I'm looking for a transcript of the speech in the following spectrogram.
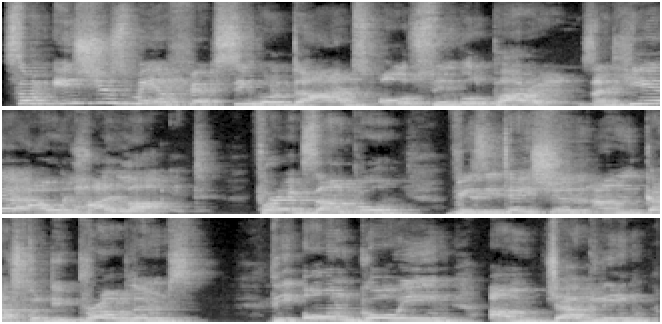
some issues may affect single dads or single parents, and here I will highlight. For example, visitation and custody problems, the ongoing um, juggling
